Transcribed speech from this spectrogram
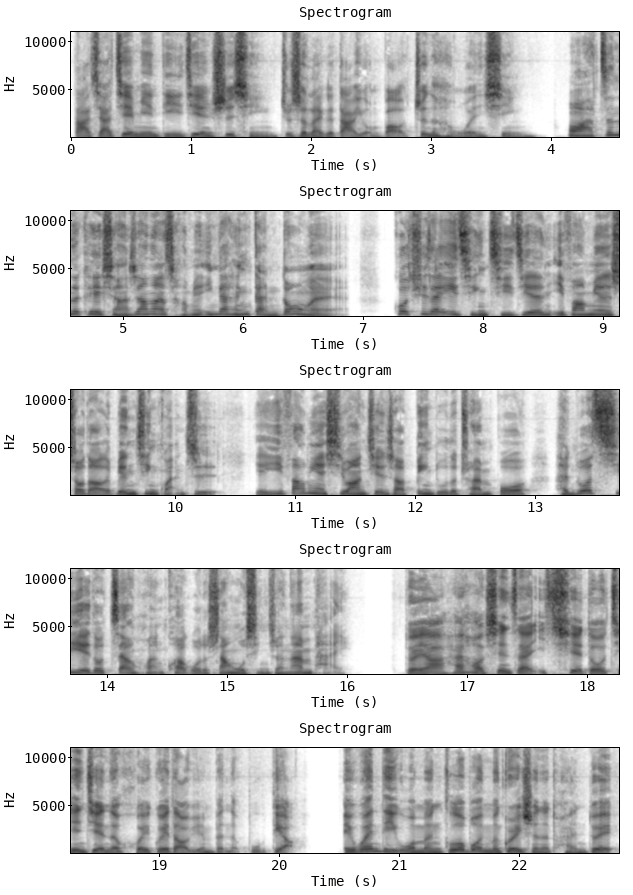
大家见面第一件事情就是来个大拥抱，真的很温馨。哇，真的可以想象那个场面应该很感动哎。过去在疫情期间，一方面受到了边境管制，也一方面希望减少病毒的传播，很多企业都暂缓跨国的商务行程安排。对呀，还好现在一切都渐渐的回归到原本的步调。诶 w e n d y 我们 Global Immigration 的团队。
